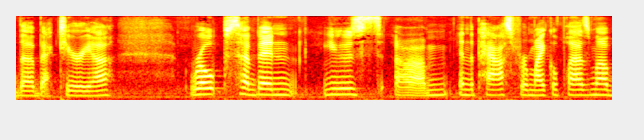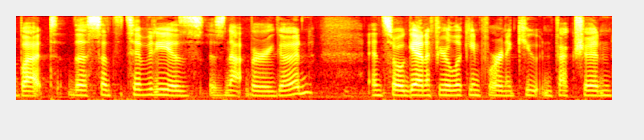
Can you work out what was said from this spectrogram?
the bacteria. Ropes have been used um, in the past for mycoplasma, but the sensitivity is, is not very good. And so again, if you're looking for an acute infection,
